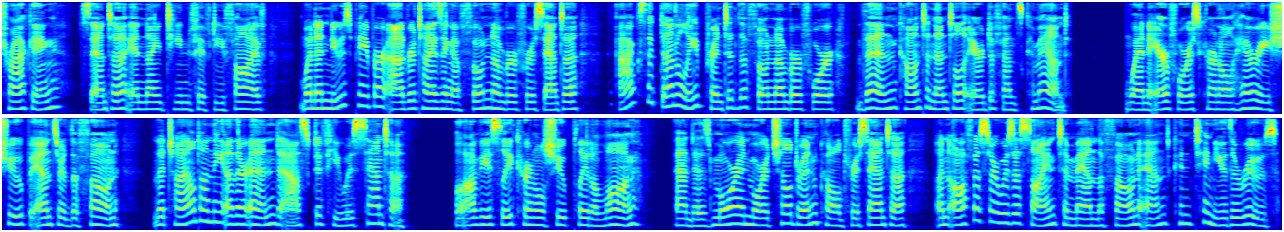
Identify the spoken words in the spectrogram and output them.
tracking Santa in 1955 when a newspaper advertising a phone number for Santa accidentally printed the phone number for then Continental Air Defense Command. When Air Force Colonel Harry Shoup answered the phone, the child on the other end asked if he was Santa. Well, obviously, Colonel Shoup played along, and as more and more children called for Santa, an officer was assigned to man the phone and continue the ruse.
